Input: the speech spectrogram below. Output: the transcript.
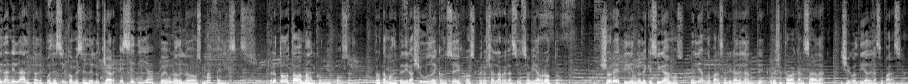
Le dan el alta después de cinco meses de luchar, ese día fue uno de los más felices. Pero todo estaba mal con mi esposa. Tratamos de pedir ayuda y consejos, pero ya la relación se había roto. Lloré pidiéndole que sigamos, peleando para salir adelante, pero ella estaba cansada y llegó el día de la separación.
